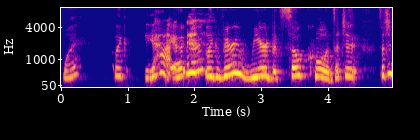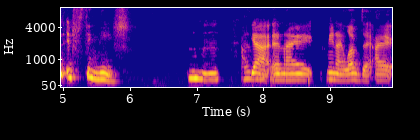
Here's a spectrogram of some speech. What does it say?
what? Like yeah like very weird but so cool and such a such an interesting niche mm-hmm. yeah and i i mean i loved it i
